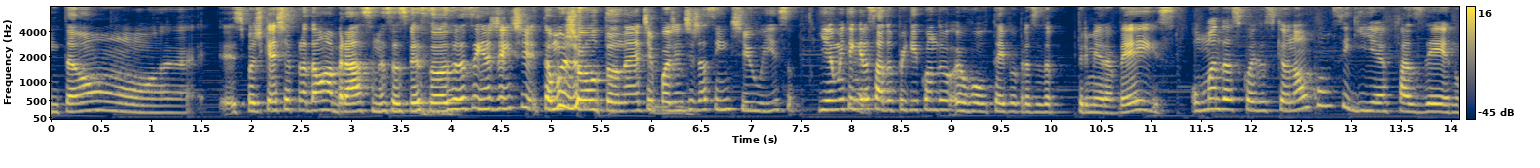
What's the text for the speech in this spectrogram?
Então, é, esse podcast é para dar um abraço nessas pessoas, assim, a gente, tamo junto, né? Tipo, a gente já sentiu isso. E é muito engraçado porque quando eu voltei pro Brasil da primeira vez, uma das coisas que eu não conseguia fazer,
